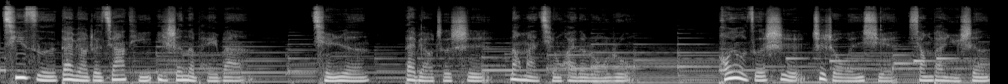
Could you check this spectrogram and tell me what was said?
妻子代表着家庭一生的陪伴，情人代表着是浪漫情怀的融入，朋友则是智者文学相伴余生，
